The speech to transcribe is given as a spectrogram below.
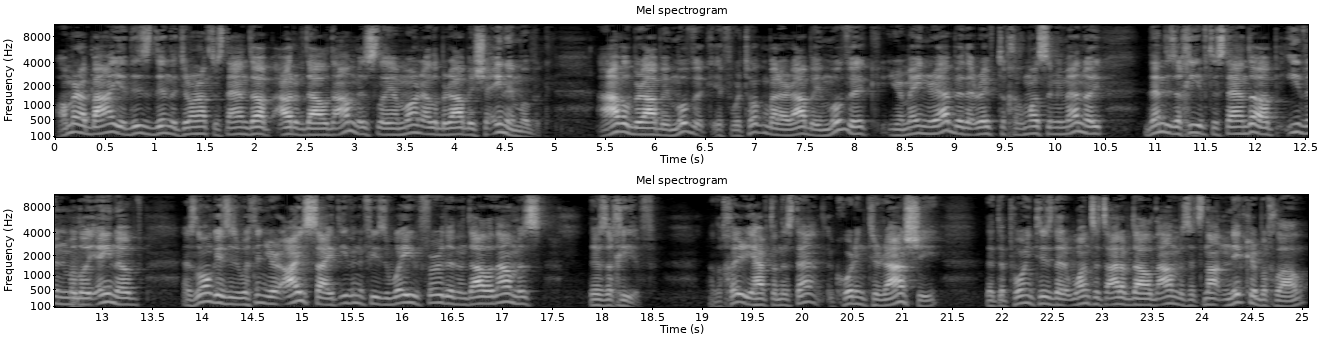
Omer Abaya, this is din that you don't have to stand up out of Dal Damas, Le'amon El Barabe She'ene Muvik. Aval Barabe Muvik, if we're talking about a Rabbi Muvik, your main Rebbe that Reif Techachmasa Mimenoi, then there's a chiv to stand up, even Maloi Einov, as long as he's within your eyesight, even if he's way further than Dal Damas, there's a chiv. Now the Khir you have to understand, according to Rashi, that the point is that once it's out of Dal Amis, it's not Nikr Bechlal.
